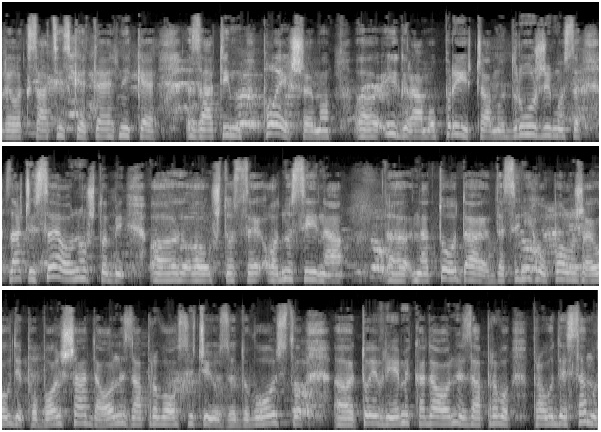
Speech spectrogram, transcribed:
relaksacijske tehnike, zatim plešemo, eh, igramo, pričamo, družimo se, znači sve ono što bi eh, što se odnosi na, eh, na to da, da se njihov položaj ovdje poboljša, da one zapravo osjećaju zadovoljstvo, to je vrijeme kada one zapravo provode samo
